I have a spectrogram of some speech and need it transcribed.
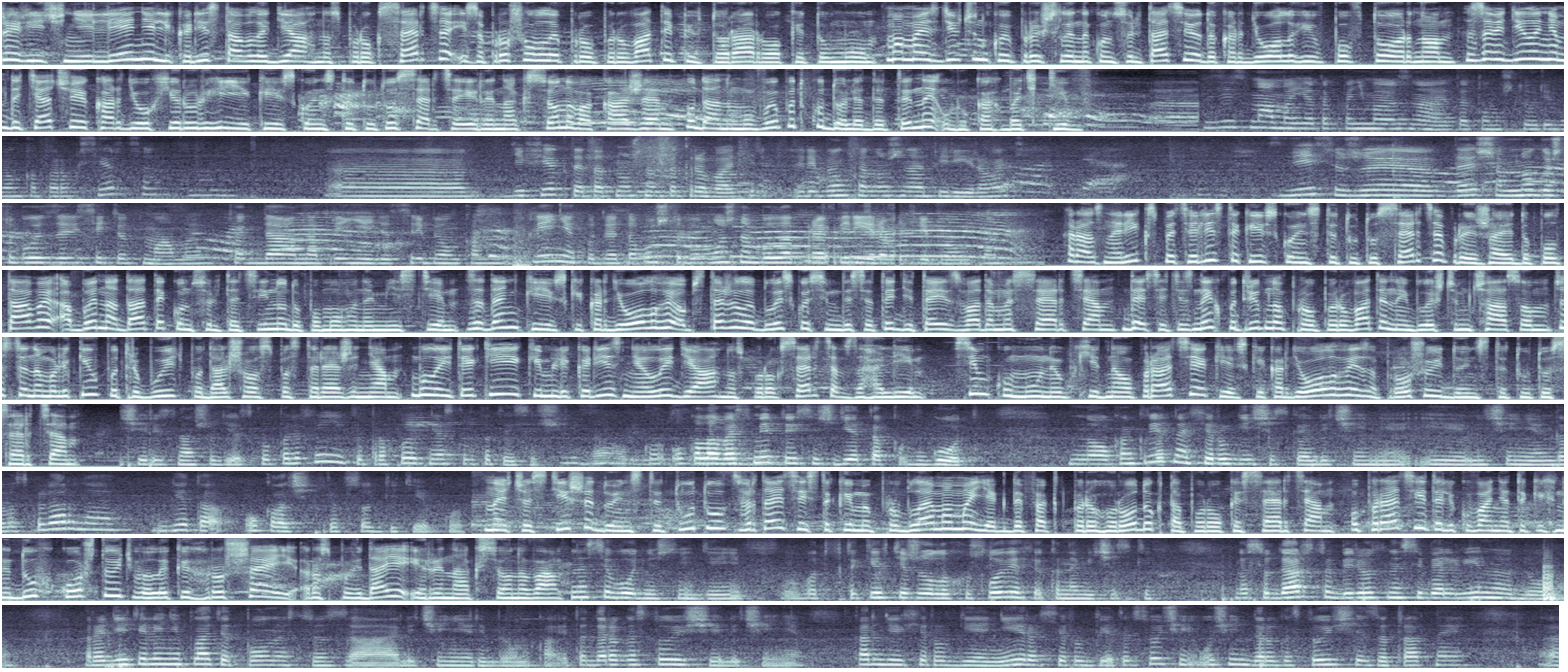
Трирічній Лені лікарі ставили діагноз порок серця і запрошували прооперувати півтора роки тому. Мама з дівчинкою прийшли на консультацію до кардіологів повторно. За відділенням дитячої кардіохірургії Київського інституту серця Ірина Аксьонова каже, у даному випадку доля дитини у руках батьків. Здесь мама, я так понимаю, знает о том, что у ребенка порог сердца. Э, Дефект этот нужно закрывать, ребенка нужно оперировать. Здесь уже дальше много что будет зависеть от мамы, когда она приедет с ребенком в клинику для того, чтобы можно было прооперировать ребенка. Раз на рік спеціалісти Київського інституту серця приїжджають до Полтави, аби надати консультаційну допомогу на місці. За день київські кардіологи обстежили близько 70 дітей з вадами серця. 10 із них потрібно прооперувати найближчим часом. Частина малюків потребують подальшого спостереження. Були й такі, яким лікарі зняли діагноз порок серця взагалі. Всім, кому необхідна операція, київські кардіологи запрошують до інституту серця. Через нашу детскую поликлинику проходит несколько тысяч, да, око- около 8 тысяч деток в год. Но конкретно хирургическое лечение и лечение эндоваскулярное где-то около 400 детей в год. Найчастіше до інституту звертаються із такими проблемами, як дефект перегородок та пороки серця. Операції та лікування таких недуг коштують великих грошей, розповідає Ірина Аксьонова. На сегодняшний день, в- вот в таких тяжелых условиях экономических, государство берет на себя львиную долю. Родители не платят полностью за лечение ребенка. Это дорогостоящее лечение. Кардиохирургия, нейрохирургия – это все очень-очень дорогостоящие, затратные э,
